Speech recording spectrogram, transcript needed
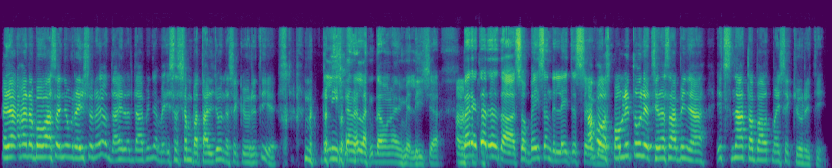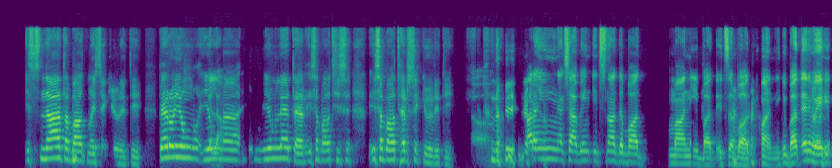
kaya nga nabawasan yung ratio na yun dahil ang dami niya. May isa siyang batalyon na security eh. militia na lang daw nga yung militia. Pero ito, ito, ito. So based on the latest survey, Tapos, paulit-ulit, sinasabi niya, it's not about my security. It's not about my security. Pero yung yung ah, yung letter is about his is about her security. Yun. parang yung nagsabing it's not about money but it's about money. But anyway,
